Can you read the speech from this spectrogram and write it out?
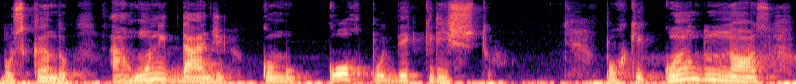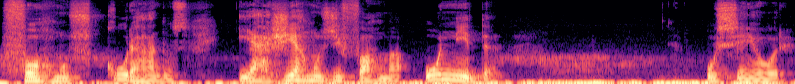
buscando a unidade como corpo de Cristo. Porque quando nós formos curados e agirmos de forma unida, o Senhor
